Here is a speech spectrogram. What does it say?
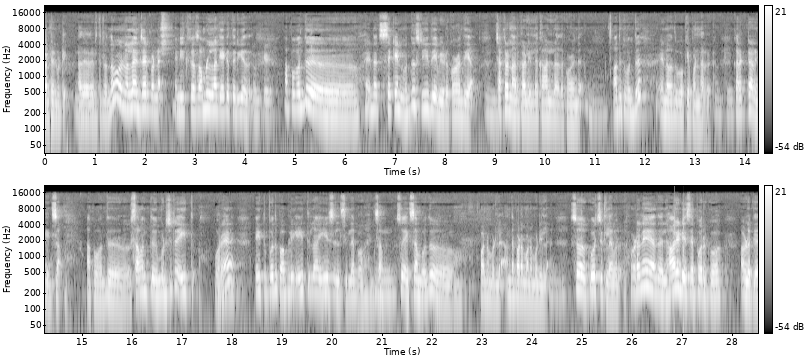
கண்டினியூட்டி அதை எடுத்துட்டு வந்தோம். நல்லா என்ஜாய் பண்ணேன். எங்களுக்கு சம்பளம்லாம் கேட்க தெரியாது. அப்போ வந்து என்ன செகண்ட் வந்து ஸ்ரீதேவியோட குழந்தையா. சக்கர நாற்காலியில் கால் இல்லாத குழந்தை. அதுக்கு வந்து என்னை வந்து ஓகே பண்ணார். கரெக்டாக எனக்கு எக்ஸாம் அப்போ வந்து செவன்த்து முடிச்சுட்டு எயித்து போகிறேன் எயித்து போது பப்ளிக் எயித்துலாம் ஏஎஸ்எல்சியில் இப்போ எக்ஸாம் ஸோ எக்ஸாம் போது பண்ண முடியல. அந்த படம் பண்ண முடியல. ஸோ கோச்சுக்கல அவர். உடனே அந்த ஹாலிடேஸ் எப்போ இருக்கோ அவளுக்கு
